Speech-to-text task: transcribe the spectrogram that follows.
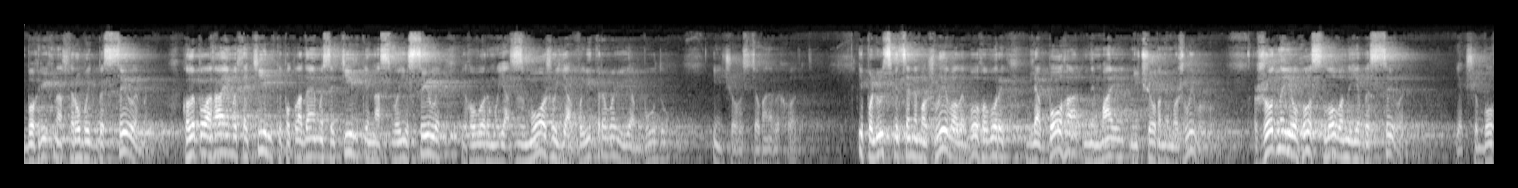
бо гріх нас робить безсилими. Коли полагаємося тільки, покладаємося тільки на свої сили і говоримо, я зможу, я витриваю, я буду, і нічого з цього не виходить. І по-людськи це неможливо, але Бог говорить, для Бога немає нічого неможливого. Жодне Його слово не є безсиле. Якщо Бог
